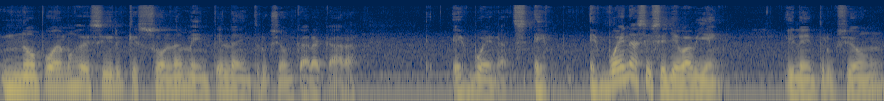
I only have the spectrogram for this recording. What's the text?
no podemos decir que solamente la instrucción cara a cara es buena. Es, buena si se lleva bien. Y la instrucción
